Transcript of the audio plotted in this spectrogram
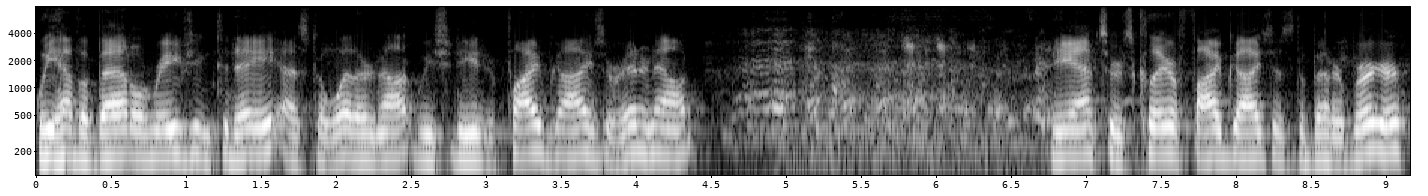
We have a battle raging today as to whether or not we should eat at Five Guys or In-N-Out. the answer is clear Five Guys is the better burger.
